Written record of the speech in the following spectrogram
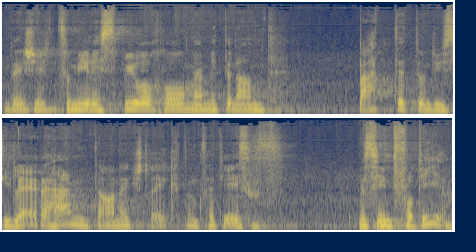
Und er ist zu mir ins Büro gekommen, wir haben miteinander bettet und unsere leeren Hände angestreckt und gesagt, Jesus, wir sind vor dir.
